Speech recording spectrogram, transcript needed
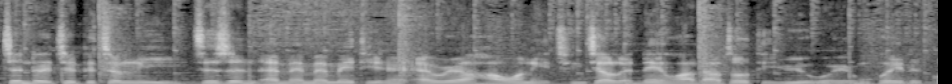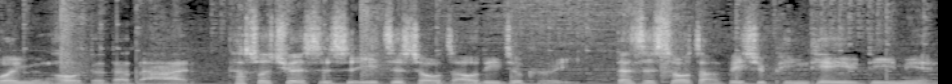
针对这个争议，资深 MMA 媒体人 Ariel Hawani 请教了内华达州体育委员会的官员后得到答案。他说，确实是一只手着地就可以，但是手掌必须平贴于地面，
